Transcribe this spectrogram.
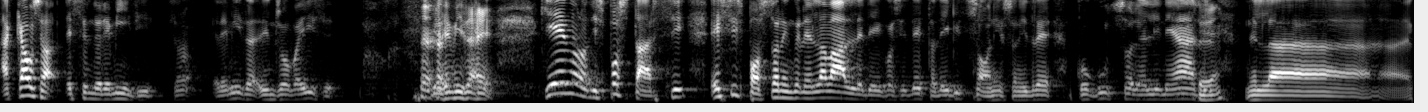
a causa, essendo eremiti, se no eremita in suo paese, eremita è, chiedono di spostarsi e si spostano in- nella valle dei cosiddetta dei Pizzoni, che sono i tre cocuzzoli allineati Sì. nella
